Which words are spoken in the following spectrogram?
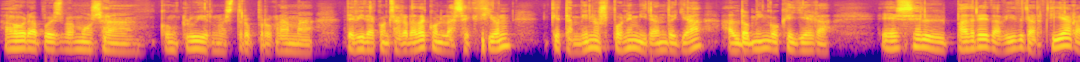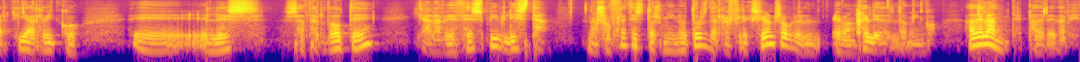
Ahora pues vamos a concluir nuestro programa de vida consagrada con la sección que también nos pone mirando ya al domingo que llega es el padre David García García Rico. Eh, él es sacerdote y a la vez es biblista. Nos ofrece estos minutos de reflexión sobre el Evangelio del Domingo. Adelante, padre David.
